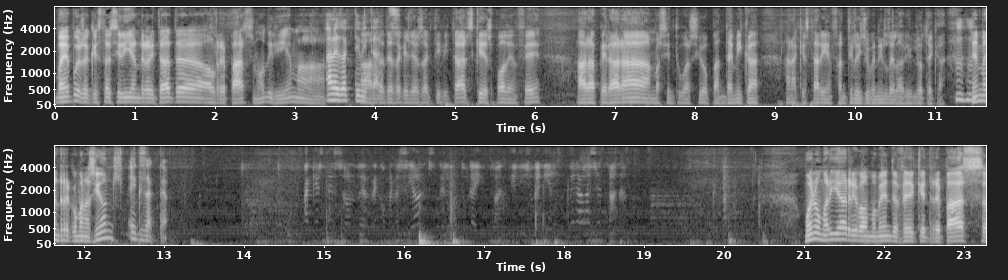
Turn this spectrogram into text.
Bé, doncs aquesta seria en realitat eh, el repàs, no, diríem, a, A les activitats. a totes aquelles activitats que es poden fer ara per ara amb la situació pandèmica en aquesta àrea infantil i juvenil de la biblioteca. Uh -huh. Anem en recomanacions? Exacte. Bueno, Maria, arriba el moment de fer aquest repàs, eh,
